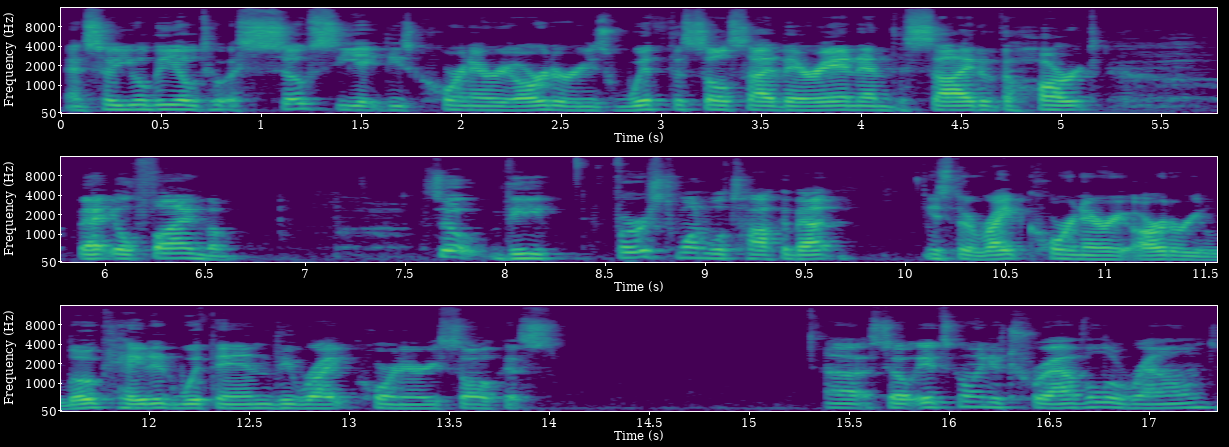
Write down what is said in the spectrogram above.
And so you'll be able to associate these coronary arteries with the sulci therein and the side of the heart that you'll find them. So the first one we'll talk about is the right coronary artery located within the right coronary sulcus. Uh, so it's going to travel around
